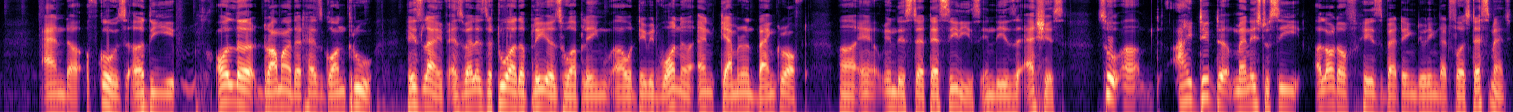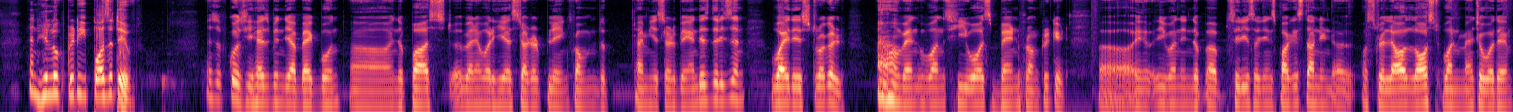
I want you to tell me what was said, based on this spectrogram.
And uh, of course uh, the all the drama that has gone through his life as well as the two other players who are playing uh, David Warner and Cameron Bancroft uh, in this test series in these ashes. So I did manage to see a lot of his batting during that first test match and he looked pretty positive Yes, of course, he has been their backbone in the past whenever he has started playing from the time he started playing, and that's the reason why they struggled when once he was banned from cricket. Uh, even in the uh, series against Pakistan, in uh, Australia lost one match over there.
